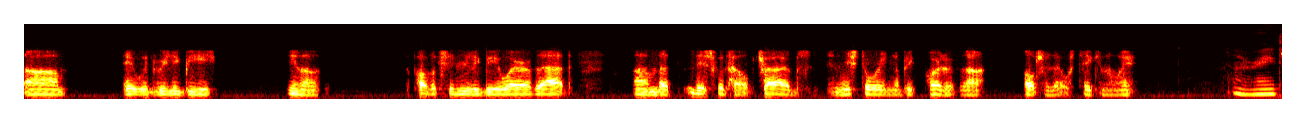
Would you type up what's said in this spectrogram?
Um, it would really be, you know, the public should really be aware of that. Um, that this would help tribes in restoring a big part of the culture that was taken away. All right.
